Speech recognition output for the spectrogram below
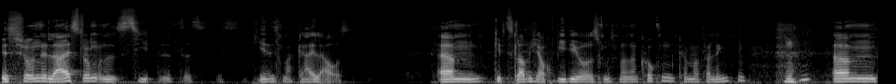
ist schon eine Leistung und es sieht, das, das, das sieht jedes Mal geil aus. Ähm, Gibt es, glaube ich, auch Videos, muss man dann gucken, können wir verlinken. Mhm. Ähm,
